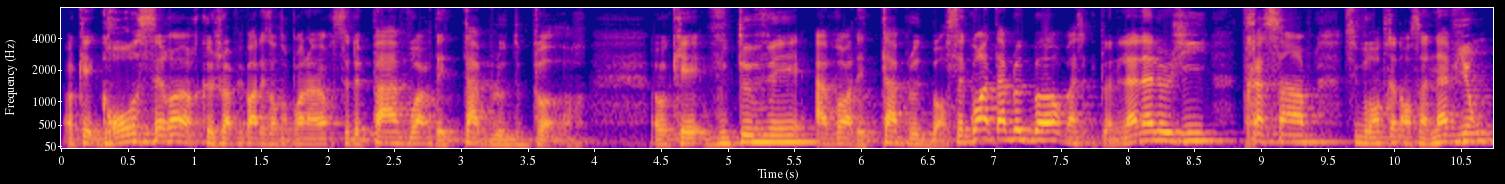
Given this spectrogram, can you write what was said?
ok, grosse erreur que je vois la plupart des entrepreneurs, c'est de ne pas avoir des tableaux de bord. Vous devez avoir des tableaux de bord. C'est quoi un tableau de bord? Bah, L'analogie très simple. Si vous rentrez dans un avion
